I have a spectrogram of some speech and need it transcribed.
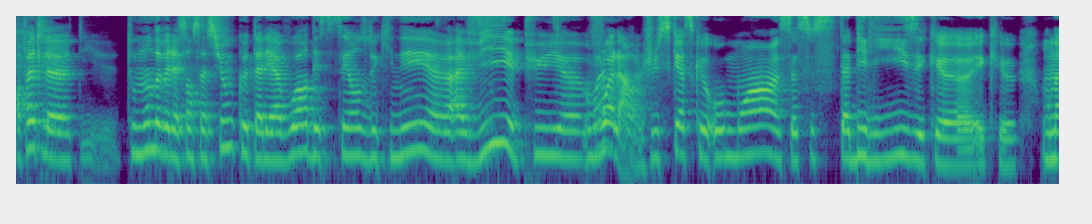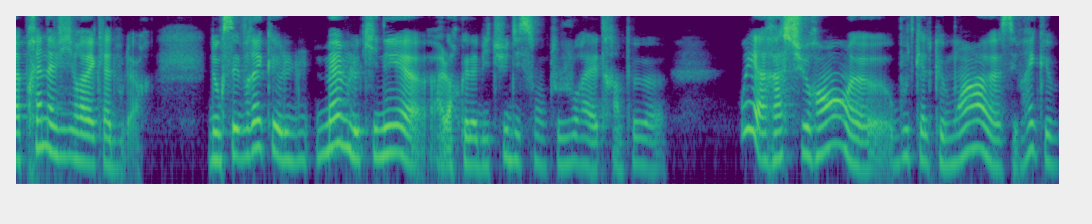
En fait, le, tout le monde avait la sensation que tu allais avoir des séances de kiné à vie et puis voilà, voilà jusqu'à ce que au moins ça se stabilise et que et que on apprenne à vivre avec la douleur. Donc c'est vrai que même le kiné, euh, alors que d'habitude ils sont toujours à être un peu, euh, oui, rassurant. Euh, au bout de quelques mois, c'est vrai que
